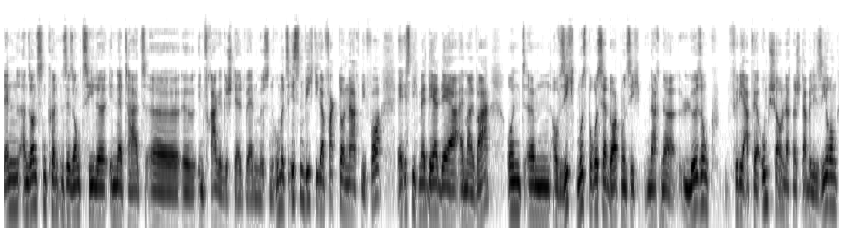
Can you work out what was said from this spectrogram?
denn ansonsten könnten Saisonziele in der Tat äh, äh, in Frage gestellt werden müssen. Hummels ist ein wichtiger Faktor nach wie vor. Er ist nicht mehr der, der er einmal war und ähm, auf Sicht muss Borussia Dortmund sich nach einer Lösung für die Abwehr umschauen, nach einer Stabilisierung.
